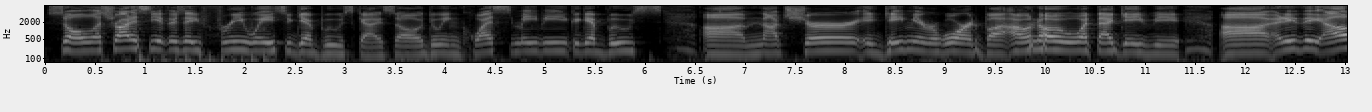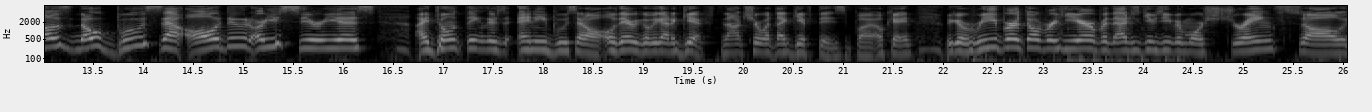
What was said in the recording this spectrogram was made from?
So let's try to see if there's any free ways to get boosts, guys. So doing quests, maybe you could get boosts. Um, not sure. It gave me a reward, but I don't know what that gave me. Uh, anything else? No boosts at all, dude? Are you serious? I don't think there's any boost at all. Oh, there we go. We got a gift. Not sure what that gift is, but okay. We got rebirth over here, but that just gives you even more strength, so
